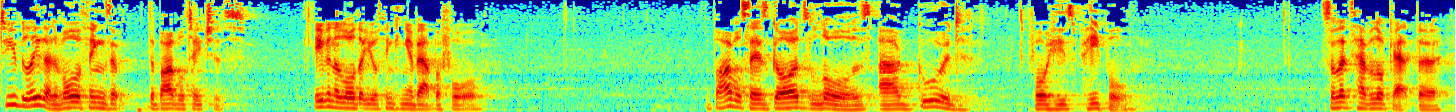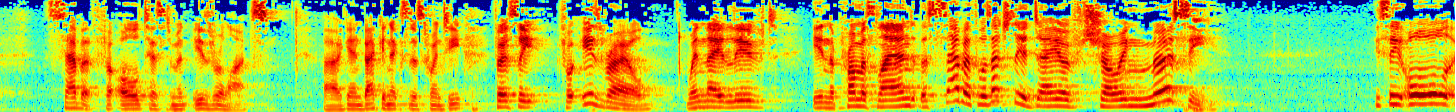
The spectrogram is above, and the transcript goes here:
Do you believe that of all the things that the Bible teaches? Even the law that you're thinking about before? The Bible says God's laws are good for his people. So let's have a look at the Sabbath for Old Testament Israelites. Uh, again, back in Exodus 20. Firstly, for Israel, when they lived in the promised land, the Sabbath was actually a day of showing mercy. You see, all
